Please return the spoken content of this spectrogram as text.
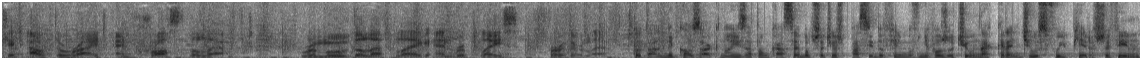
Kick out the right and cross the left. Remove the left leg and replace further left. Totalny kozak, no i za tą kasę, bo przecież pasji do filmów nie porzucił, nakręcił swój pierwszy film,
